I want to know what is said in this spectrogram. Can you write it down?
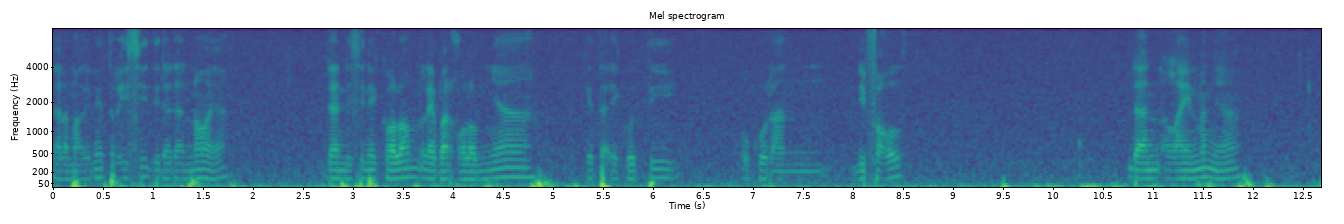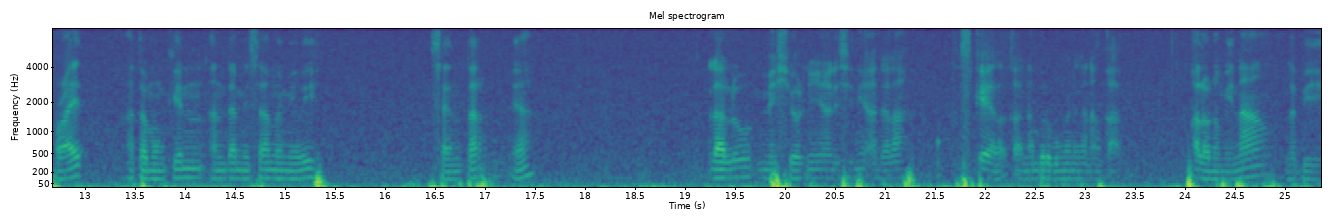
dalam hal ini terisi tidak ada no ya. Dan di sini kolom lebar kolomnya kita ikuti ukuran default. Dan alignmentnya right atau mungkin anda bisa memilih center ya. Lalu measure-nya di sini adalah scale karena berhubungan dengan angka. Kalau nominal lebih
